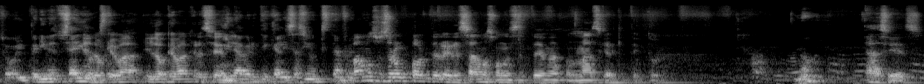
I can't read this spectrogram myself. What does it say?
sobre el perímetro, se ha Y lo que va, y lo que va creciendo. y la verticalización que está enfrente. Vamos a hacer un corte y regresamos con este tema con más que arquitectura. ¿no? Así es.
